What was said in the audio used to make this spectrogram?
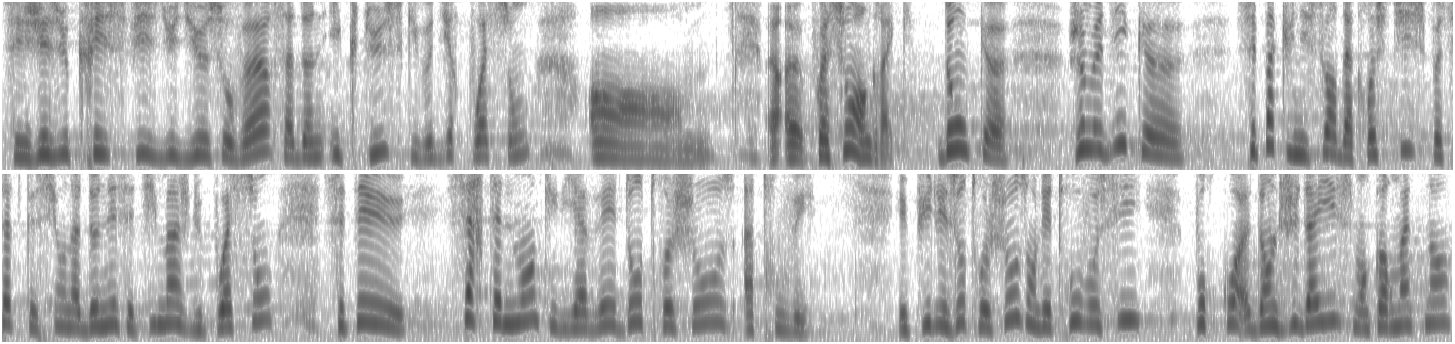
c'est Jésus-Christ, fils du Dieu sauveur. Ça donne ictus, qui veut dire poisson en, poisson en grec. Donc, je me dis que c'est pas qu'une histoire d'acrostiche. Peut-être que si on a donné cette image du poisson, c'était certainement qu'il y avait d'autres choses à trouver. Et puis les autres choses, on les trouve aussi pourquoi, dans le judaïsme encore maintenant.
